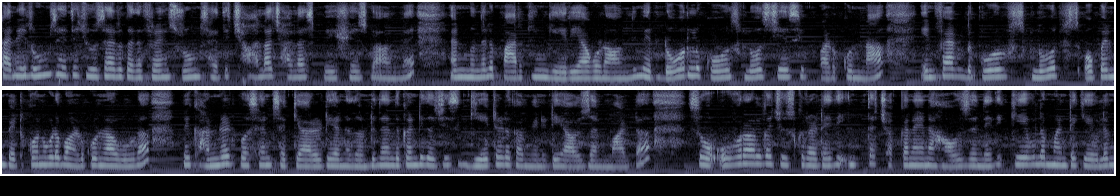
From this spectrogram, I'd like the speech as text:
కానీ రూమ్స్ అయితే చూసారు కదా ఫ్రెండ్స్ రూమ్స్ అయితే చాలా చాలా స్పేషియస్గా ఉన్నాయి. అండ్ ముందర పార్కింగ్ ఏరియా కూడా ఉంది. మీరు డోర్లు కోర్స్ క్లోజ్ చేసి పడుకున్నా ఇన్ఫ్యాక్ట్ డోర్స్ క్లోజ్ ఓపెన్ పెట్టుకొని కూడా పడుకున్నా కూడా మీకు హండ్రెడ్ పర్సెంట్ సెక్యూరిటీ అనేది ఉంటుంది. ఎందుకంటే ఇది వచ్చేసి గేటెడ్ కమ్యూనిటీ హౌస్ అనమాట సో ఓవరాల్గా చూసుకున్నట్టయితే ఇంత చక్కనైన హౌస్ అనేది కేవలం అంటే కేవలం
